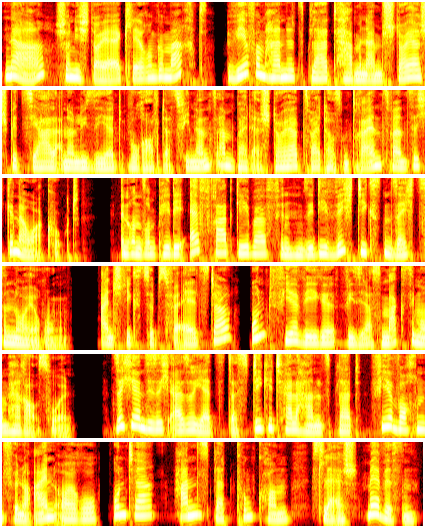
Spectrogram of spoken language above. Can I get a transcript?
Na, schon die Steuererklärung gemacht? Wir vom Handelsblatt haben in einem Steuerspezial analysiert, worauf das Finanzamt bei der Steuer 2023 genauer guckt. In unserem PDF-Ratgeber finden Sie die wichtigsten 16 Neuerungen, Einstiegstipps für Elster und vier Wege, wie Sie das Maximum herausholen. Sichern Sie sich also jetzt das digitale Handelsblatt vier Wochen für nur 1 Euro unter handelsblatt.com slash mehrwissen.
